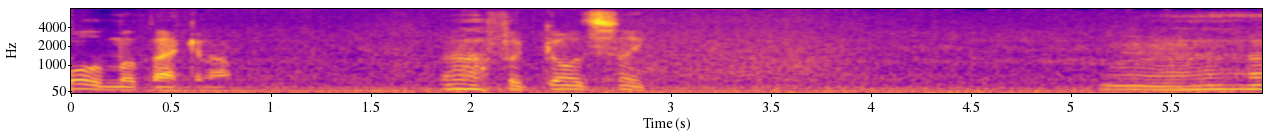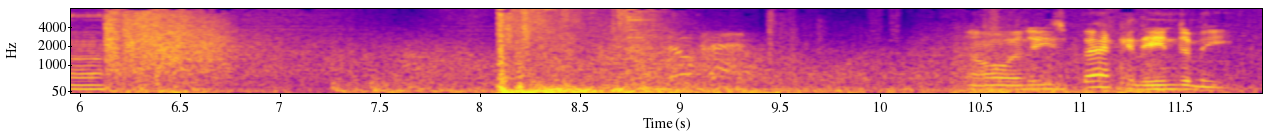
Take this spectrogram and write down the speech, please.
All of them are backing up. Ah, for God's sake. Uh, and he's backing into me.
